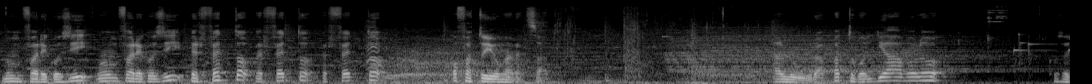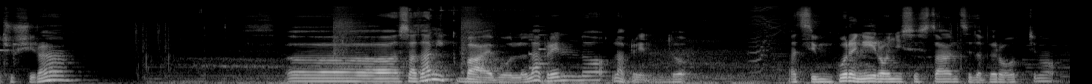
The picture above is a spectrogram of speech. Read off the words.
Non fare così, non fare così. Perfetto, perfetto, perfetto. Ho fatto io una cazzata. Allora, patto col diavolo. Cosa ci uscirà? Uh, Satanic Bible, la prendo, la prendo. Anzi, un cuore nero ogni 6 stanze, davvero ottimo.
